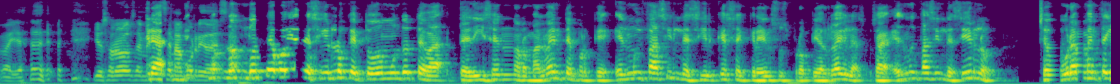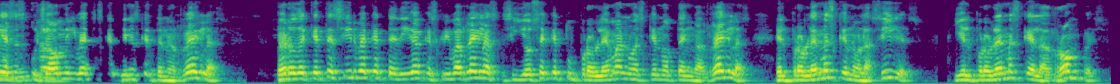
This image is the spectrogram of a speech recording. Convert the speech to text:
vaya. yo solo se me, se me ha ocurrido no, eso. No, te voy a decir lo que todo el mundo te, va, te dice normalmente, porque es muy fácil decir que se creen sus propias reglas, o sea, es muy fácil decirlo. Seguramente ya has escuchado mil veces que tienes que tener reglas. Pero ¿de qué te sirve que te diga que escribas reglas si yo sé que tu problema no es que no tengas reglas? El problema es que no las sigues. Y el problema es que las rompes.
